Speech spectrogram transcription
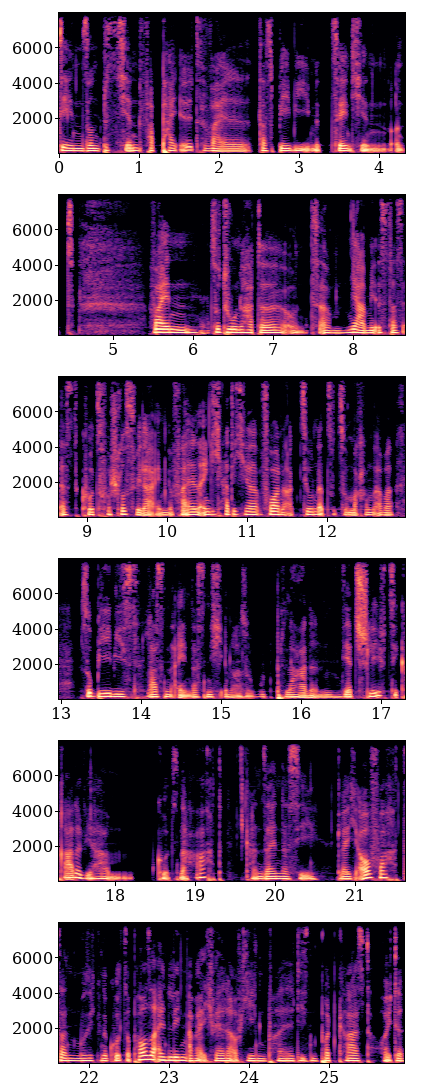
den so ein bisschen verpeilt, weil das Baby mit Zähnchen und Weinen zu tun hatte. Und ähm, ja, mir ist das erst kurz vor Schluss wieder eingefallen. Eigentlich hatte ich ja vor, eine Aktion dazu zu machen, aber so Babys lassen einen das nicht immer so gut planen. Jetzt schläft sie gerade. Wir haben kurz nach acht. Kann sein, dass sie gleich aufwacht, dann muss ich eine kurze Pause einlegen. Aber ich werde auf jeden Fall diesen Podcast heute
